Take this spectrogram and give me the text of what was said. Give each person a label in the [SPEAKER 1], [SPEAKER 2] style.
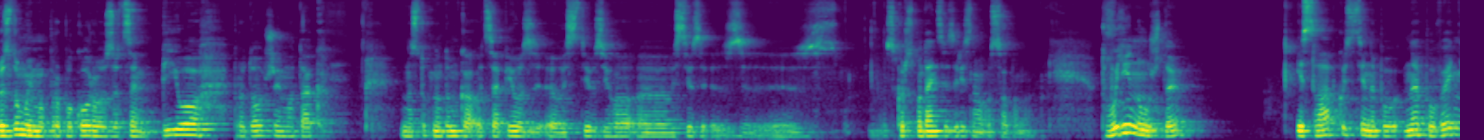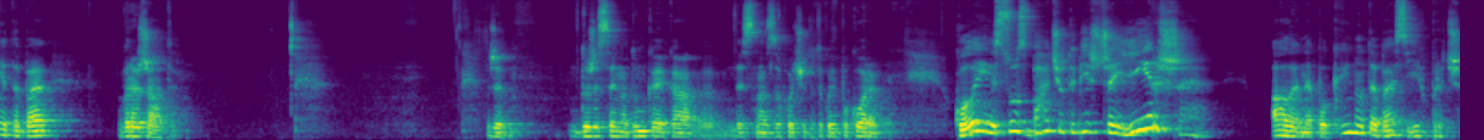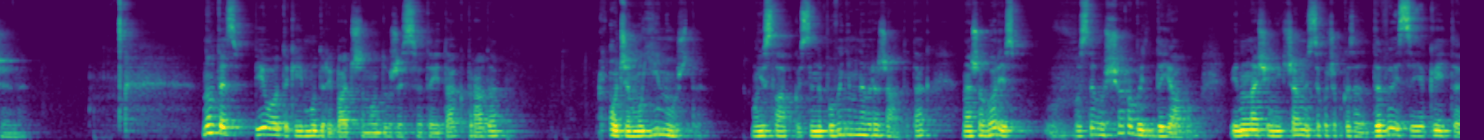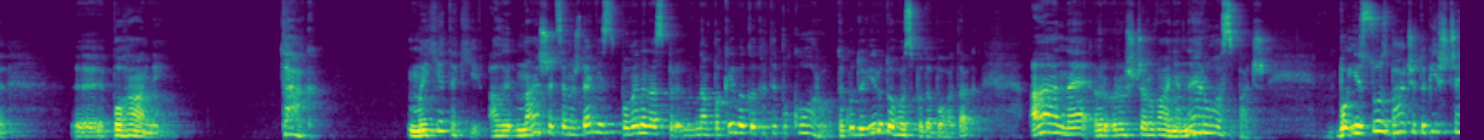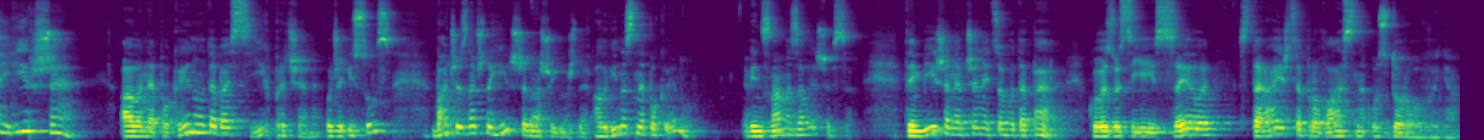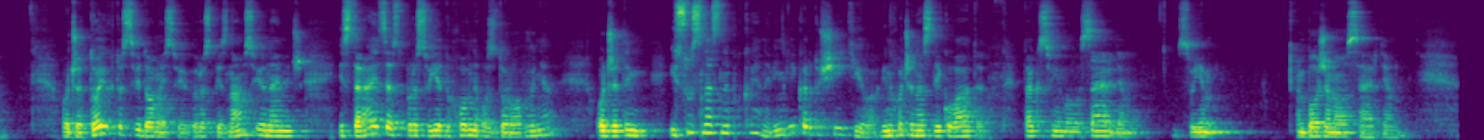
[SPEAKER 1] Роздумуємо про покору з отцем Піо, продовжуємо так. Наступна думка отця Піо з листів з його е, листів з, з, з, з кореспонденції з різними особами. Твої нужди і слабкості не повинні тебе вражати. Вже дуже сильна думка, яка е, десь нас захоче до такої покори. Коли Ісус бачив тобі ще гірше, але не покинув тебе з їх причини. Ну, отець Піо такий мудрий, бачимо, дуже святий, так, правда? Отже, мої нужди, мої слабкості не повинні мене вражати, так? Наша гордість, властиво, що робить диявол? Він у нашій нікчемності хоче показати: дивися, який ти е, поганий. Так, ми є такі, але наша ця нужденність повинна нас навпаки викликати покору, таку довіру до Господа Бога, так? а не розчарування, не розпач. Бо Ісус бачить тобі ще гірше, але не покинув тебе з їх причини. Отже, Ісус бачить значно гірше нашої нужди, але Він нас не покинув. Він з нами залишився. Тим більше не вчинить цього тепер, коли з усієї сили стараєшся про власне оздоровлення. Отже, той, хто свідомий свій, розпізнав свою неміч і старається про своє духовне оздоровлення, отже, тим Ісус нас не покине, Він лікар душі і тіла, Він хоче нас лікувати так своїм милосердям, своїм Божим милосердям.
